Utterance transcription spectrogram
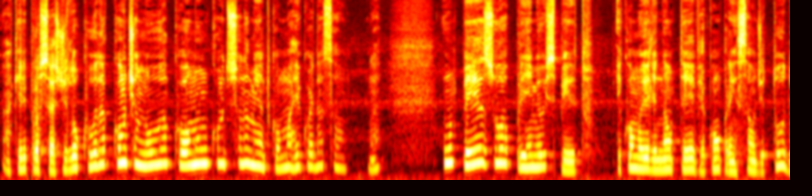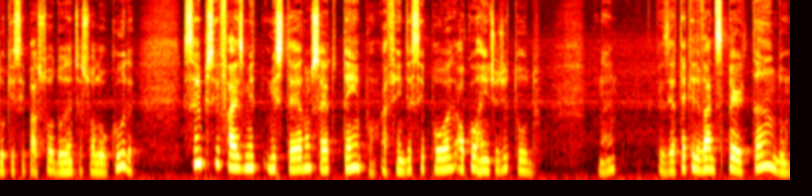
aquele processo de loucura continua como um condicionamento, como uma recordação, né? Um peso oprime o espírito. E como ele não teve a compreensão de tudo o que se passou durante a sua loucura, sempre se faz mistério um certo tempo, a fim de se pôr ao corrente de tudo. Né? Quer dizer, até que ele vá despertando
